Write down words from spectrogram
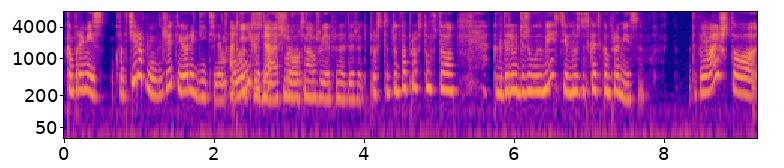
компромисс? Квартира принадлежит ее родителям. А Они не ты хотят знаешь, всё. может быть, она уже ей принадлежит. Просто тут вопрос в том, что когда люди живут вместе, им нужно искать компромиссы. Ты понимаешь, что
